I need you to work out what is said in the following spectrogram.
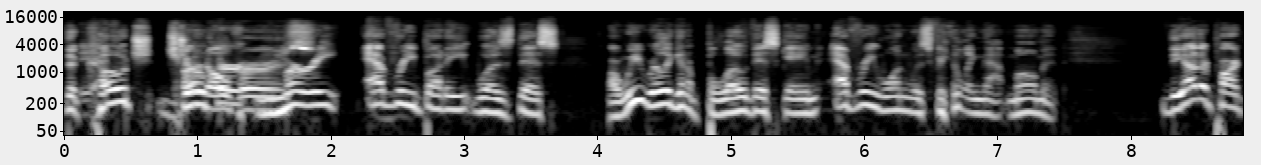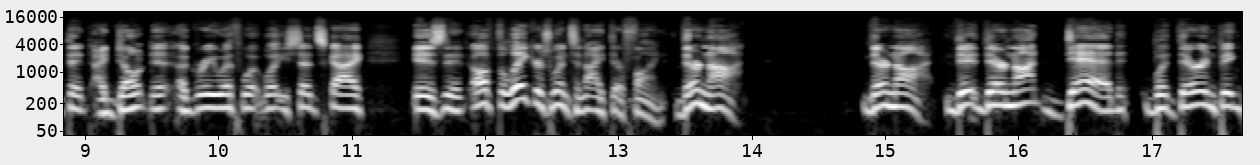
the Yeah. coach, Joker, Murray, everybody was this. Are we really going to blow this game? Everyone was feeling that moment. The other part that I don't agree with what, what you said, Sky, is that oh, if the Lakers win tonight, they're fine. They're not. They're not. They're, they're not dead, but they're in big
